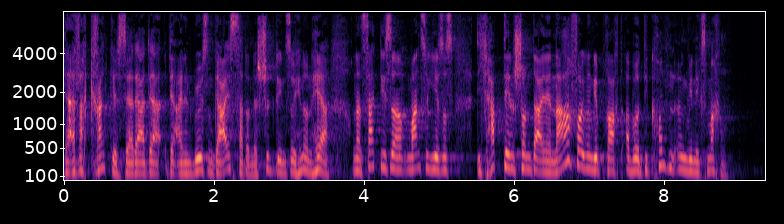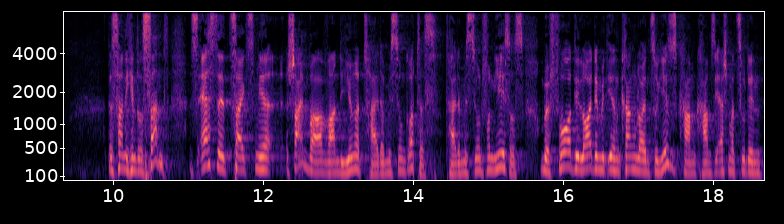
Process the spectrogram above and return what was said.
der einfach krank ist, ja, der, der, der einen bösen Geist hat und der schüttelt ihn so hin und her. Und dann sagt dieser Mann zu Jesus, ich habe denen schon deine Nachfolger gebracht, aber die konnten irgendwie nichts machen. Das fand ich interessant. Das erste zeigt es mir, scheinbar waren die Jünger Teil der Mission Gottes, Teil der Mission von Jesus. Und bevor die Leute mit ihren kranken Leuten zu Jesus kamen, kamen sie erstmal zu den,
